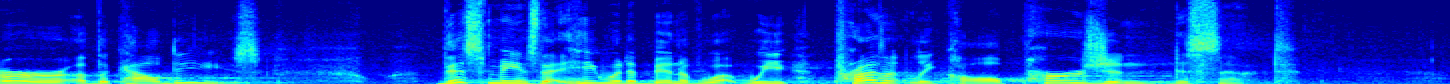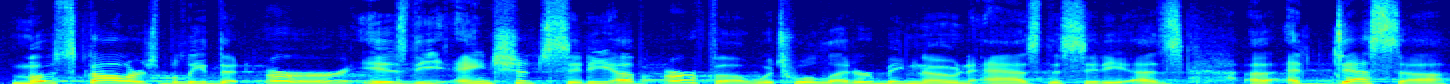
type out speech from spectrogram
Ur of the Chaldees. This means that he would have been of what we presently call Persian descent. Most scholars believe that Ur is the ancient city of Urfa, which will later be known as the city as uh, Edessa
